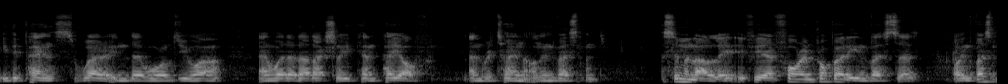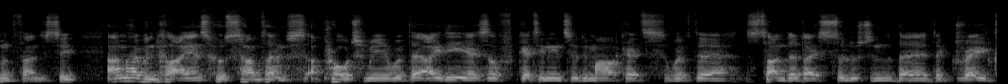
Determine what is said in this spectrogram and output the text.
It depends where in the world you are and whether that actually can pay off and return on investment. Similarly, if you're a foreign property investor or investment fund, you see, I'm having clients who sometimes approach me with the ideas of getting into the market with the standardized solutions, the, the great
